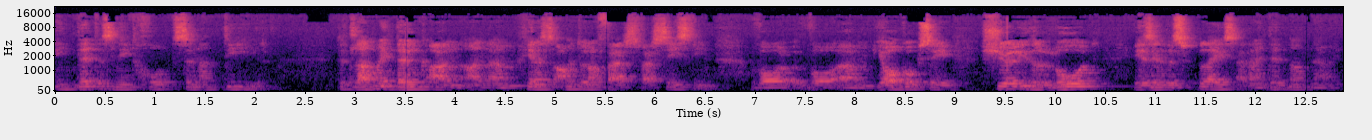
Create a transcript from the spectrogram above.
En dit is net God se natuur. Dit laat my dink aan aan um, Genesis 28 vers vers 16 waar waar um, Jakob sê, Surely the Lord is in this place and I did not know it.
